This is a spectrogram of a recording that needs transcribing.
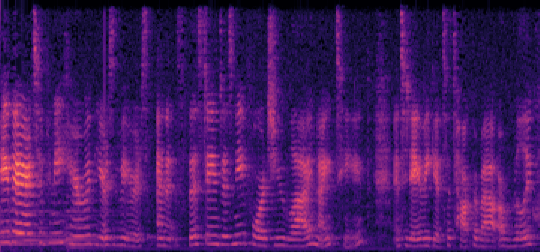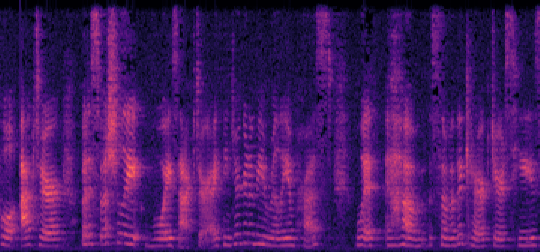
Hey there, Tiffany here with Years of Ears, and it's this day in Disney for July 19th, and today we get to talk about a really cool actor, but especially voice actor. I think you're going to be really impressed with um, some of the characters he's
